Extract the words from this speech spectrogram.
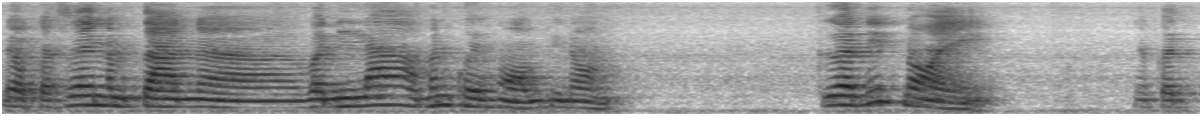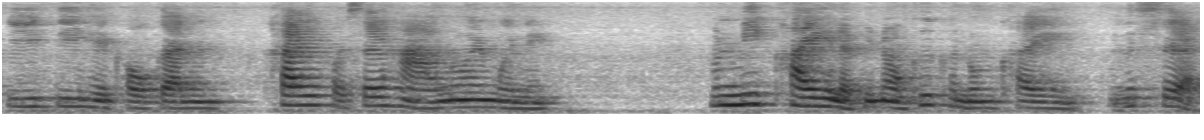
แล้วก็ใส่น้ำตาลวานิลลามันค่อยหอมพี่น้องเกลือนิดหน่อยแล้วก็ตีตีให้เข้ากันไข่ข่อใส่หาหน่อยมือนี้มันมีไข่แหละพี่น้องคือขนมไข่มันแซ่บ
